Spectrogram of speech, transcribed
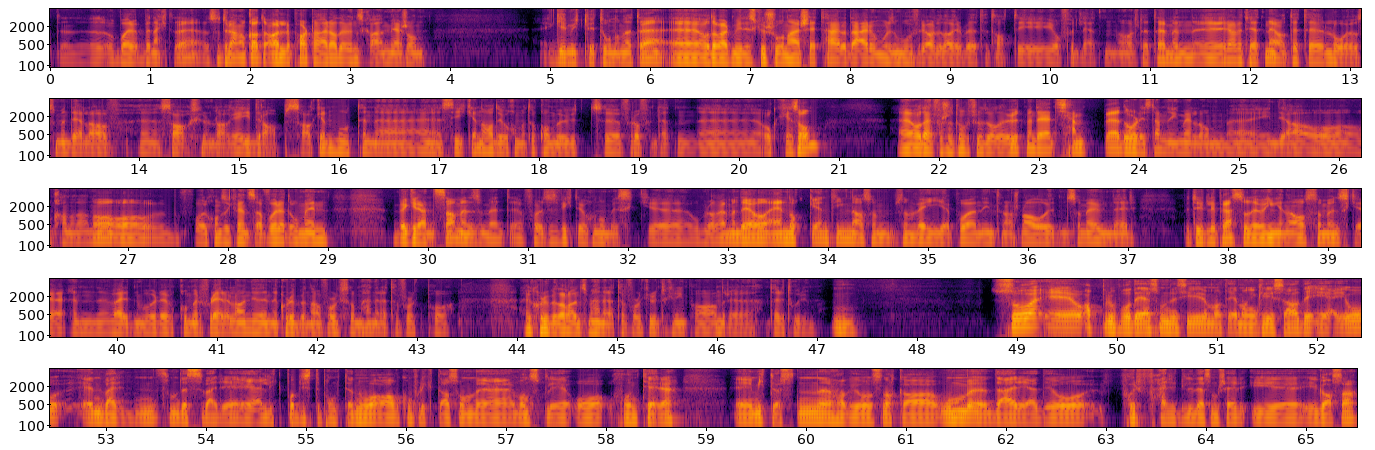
og bare benekter det. Så tror jeg nok at alle parter her hadde ønska en mer sånn gemyttlig tone om dette. Eh, og det har vært mye diskusjon her, sett her og der om liksom, hvorfor i alle dager ble dette tatt i, offentligheten. og alt dette, Men eh, realiteten er jo at dette lå jo som en del av eh, saksgrunnlaget i drapssaken mot denne eh, sikhen, og hadde jo kommet til å komme ut eh, for offentligheten eh, åkke som. Eh, og Derfor så tok Trudeau det ut. Men det er en kjempedårlig stemning mellom India og, Canada nå, og får konsekvenser for et om enn begrensa, men som et forholdsvis viktig økonomisk uh, område. Men det er jo nok en ting da, som, som, veier på en internasjonal orden som er under betydelig press. Og det er jo ingen av oss som ønsker en verden hvor det kommer flere land i denne klubben av folk som henretter folk på eh, klubben av land som henretter folk rundt omkring på andre territorium. Mm. Så jo, Apropos det som du sier om at det er mange kriser. Det er jo en verden som dessverre er litt på bristepunktet nå av konflikter som er vanskelig å håndtere. Eh, Midtøsten har vi jo snakka om. Der er det jo forferdelig det som skjer i, i Gaza.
